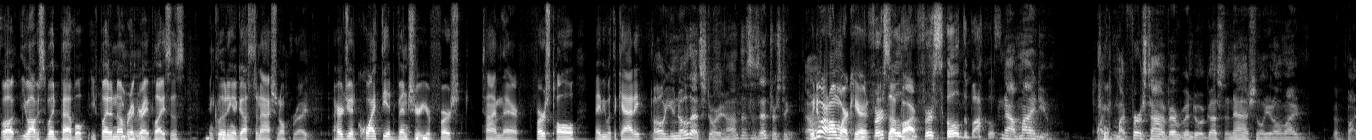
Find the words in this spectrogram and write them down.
Well, you obviously played Pebble. You've played a number Mm-hmm. of great places, including Augusta National. Right. I heard you had quite the adventure your first time there. First hole, maybe with the caddy. Oh, you know that story, huh? This is interesting. We do our homework here First at hole, Subpar. first hole debacles. Now, mind you, my, my first time I've ever been to Augusta National, you know, my my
